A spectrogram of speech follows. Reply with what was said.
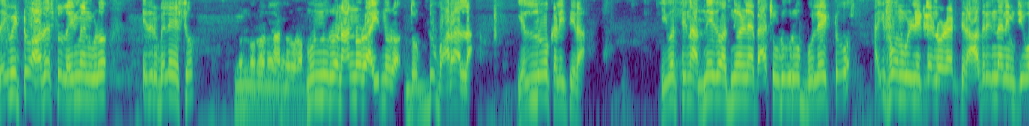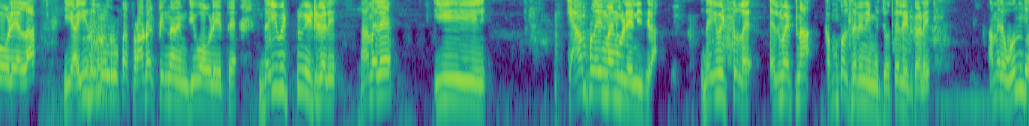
ದಯವಿಟ್ಟು ಆದಷ್ಟು ಲೈನ್ಮ್ಯಾನ್ಗಳು ಇದ್ರ ಬೆಲೆ ಎಷ್ಟು? ಮುನ್ನೂರು ನಾನ್ನೂರು ಮುನ್ನೂರು ನಾನ್ನೂರು ಐದುನೂರು. ದೊಡ್ಡ ಭಾರ ಅಲ್ಲ. ಎಲ್ಲೋ ಕಳಿತೀರಾ. ಇವತ್ತಿನ ಹದಿನೈದು ಹದಿನೇಳನೇ ಬ್ಯಾಚ್ ಹುಡುಗರು ಬುಲೆಟ್ಟು ಐಫೋನ್ಗಳನ್ನ ಇಟ್ಕೊಂಡು ಓಡಾಡ್ತೀರಾ. ಅದರಿಂದ ನಿಮ್ಮ ಜೀವ ಉಳಿಯಲ್ಲ. ಈ ಐದು ನೂರು ರೂಪಾಯಿ ಪ್ರಾಡಕ್ಟಿಂದ ನಿಮ್ಮ ಜೀವ ಉಳಿಯುತ್ತೆ. ದಯವಿಟ್ಟು ಇಟ್ಕೊಳ್ಳಿ. ಆಮೇಲೆ ಈ ಕ್ಯಾಂಪ್ ಲೈನ್ ಮ್ಯಾನ್ಗಳು ಏನಿದ್ದೀರಾ? ದಯವಿಟ್ಟು ಲೈ ಹೆಲ್ಮೆಟ್ನ ಕಂಪಲ್ಸರಿ ನಿಮ್ಮ ಜೊತೇಲಿ ಇಟ್ಕೊಳ್ಳಿ. ಆಮೇಲೆ ಒಂದು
